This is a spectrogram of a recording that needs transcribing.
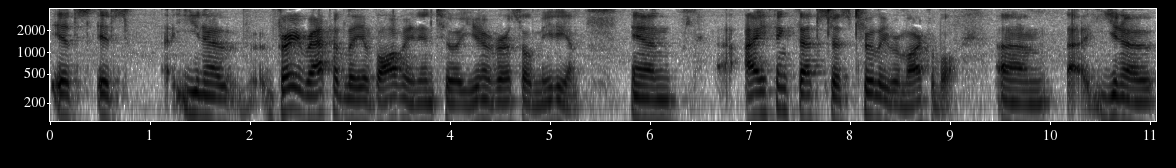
It's it's you know very rapidly evolving into a universal medium, and I think that's just truly remarkable. Um, uh, you know,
